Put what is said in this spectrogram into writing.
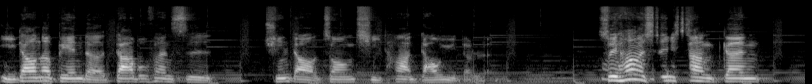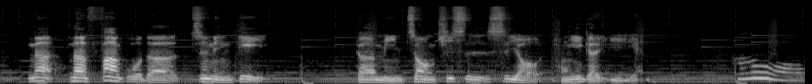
移到那边的大部分是群岛中其他岛屿的人。所以他们实际上跟那那法国的殖民地的民众其实是有同一个语言。哦，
